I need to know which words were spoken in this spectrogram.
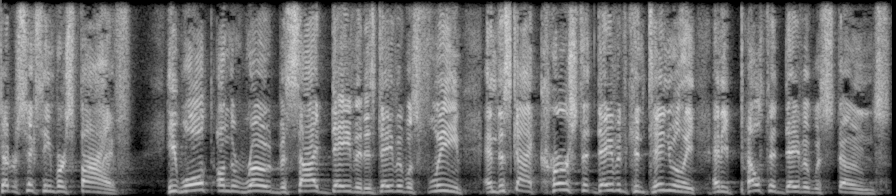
Chapter 16, verse 5. He walked on the road beside David as David was fleeing, and this guy cursed at David continually, and he pelted David with stones.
